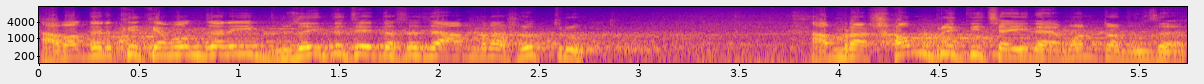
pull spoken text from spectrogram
আমাদেরকে কেমন জানি বুঝাইতে চাইতেছে যে আমরা শত্রু। আমরা সম্প্রীতি চাই না, এমনটা বুঝায়।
